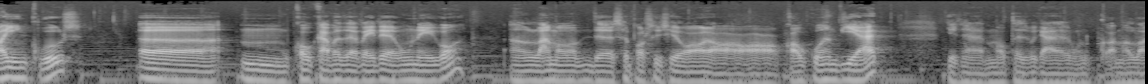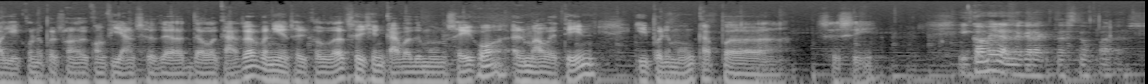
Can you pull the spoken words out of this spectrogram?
o inclús eh, mm, colcava darrere un ego, l'amo de la possessió o, o qualcú enviat, i moltes vegades, un, com a lògic, una persona de confiança de, de la casa venia a cercar-la, s'aixencava damunt sego, el maletín, i per amunt cap a... Sí, sí. I com eren de caràcter els teus pares?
